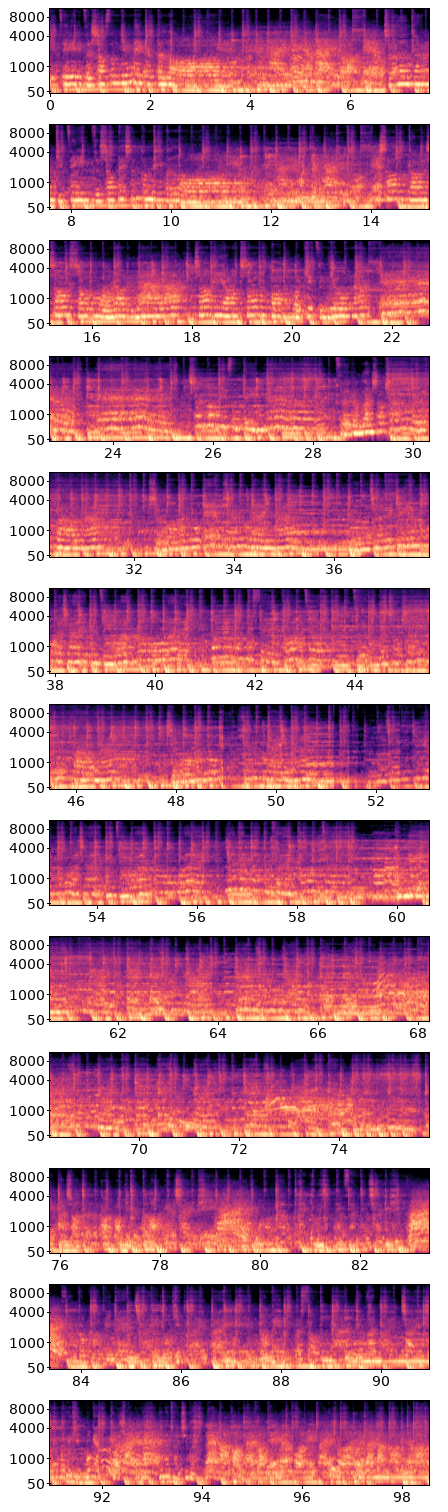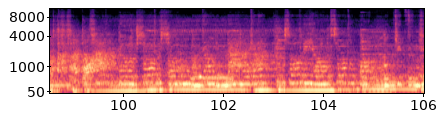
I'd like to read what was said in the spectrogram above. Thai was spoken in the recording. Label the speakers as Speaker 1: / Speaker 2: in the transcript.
Speaker 1: กี่ทีเธอชอบส่งยิ้มให้กันตลอดเจอกันกี่ทีเธอชอบเรียกฉันคนนี้ตลอด
Speaker 2: มันยังไง
Speaker 1: ชอบก็ชอบชมว่าเราน่ารักชอบให้หยอกชอบบอกว่าคิดถึงอยู่ พวกแกไม่แน่ใจใช่ไหมแม่น้ำของแท้ตรงนี้แม่ควรมีใจชัวร์เลยและทำน้
Speaker 2: องมีแต่ความสงสารส่วนตัวก็ชอบชมว่าเราเนี่ยน่ารักชอบไม่ยอมชอบมา
Speaker 1: บอกว่าคิดถึง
